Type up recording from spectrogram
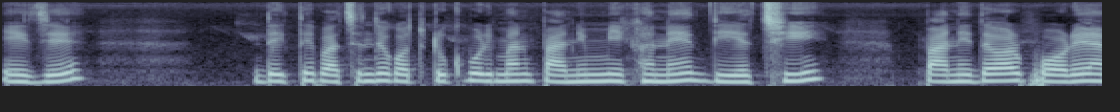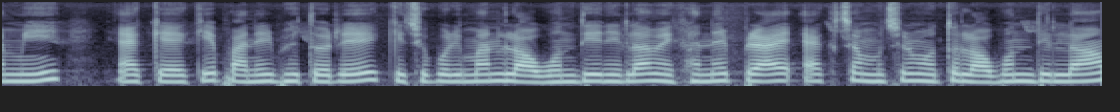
এই যে দেখতে পাচ্ছেন যে কতটুকু পরিমাণ পানি আমি এখানে দিয়েছি। পানি দেওয়ার পরে আমি একে একে পানির ভেতরে কিছু পরিমাণ লবণ দিয়ে নিলাম। এখানে প্রায় এক চামচের মতো লবণ দিলাম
